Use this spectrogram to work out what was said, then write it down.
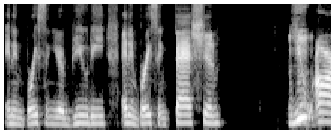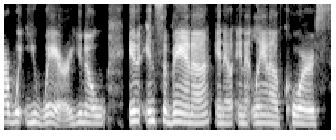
and embracing your beauty and embracing fashion. Mm-hmm. You are what you wear. You know, in, in Savannah, in, in Atlanta, of course,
